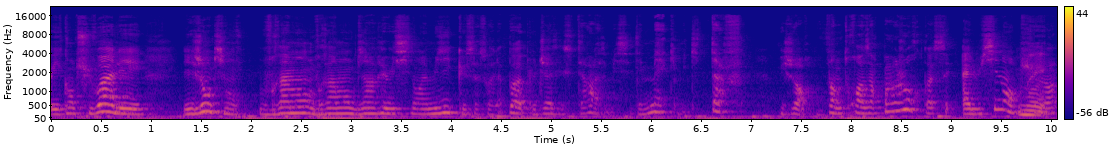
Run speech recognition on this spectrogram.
et quand tu vois les, les gens qui ont vraiment, vraiment bien réussi dans la musique, que ce soit la pop, le jazz, etc., mais c'est des mecs mais qui taffent. Genre 23 heures par jour, quoi. C'est hallucinant, tu Ouais. vois.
